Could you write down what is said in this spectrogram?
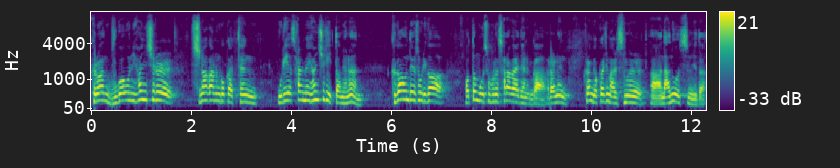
그러한 무거운 현실을 지나가는 것 같은 우리의 삶의 현실이 있다면은 그 가운데서 우리가 어떤 모습으로 살아가야 되는가라는 그런 몇 가지 말씀을 아, 나누었습니다.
